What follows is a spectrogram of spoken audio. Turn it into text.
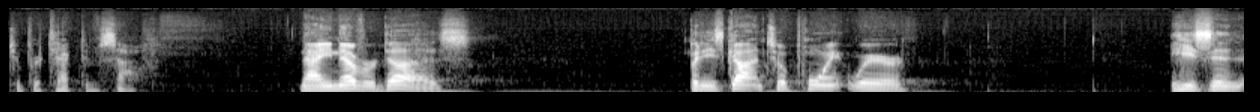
to protect himself. Now, he never does, but he's gotten to a point where he's in,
